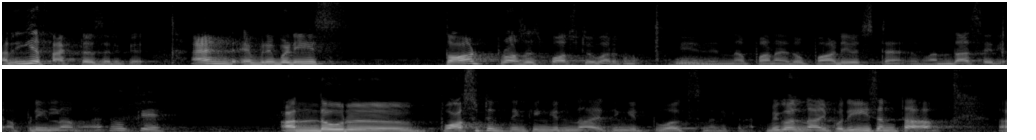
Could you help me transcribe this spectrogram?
நிறைய ஃபேக்டர்ஸ் இருக்கு. அண்ட் எவ்ரிபடிஸ் தாட் ப்ராசஸ் பாசிட்டிவாக இருக்கணும். இது என்னப்பா நான் ஏதோ பாடி வச்சிட்டேன். வந்தா சரி அப்படி இல்லாம ஓகே. அந்த ஒரு பாசிட்டிவ் திங்கிங் இருந்தால் ஐ திங்க் இட் ஒர்க்ஸ் நினைக்கிறேன். பிகாஸ் நான் இப்போ ரீசெண்டாக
